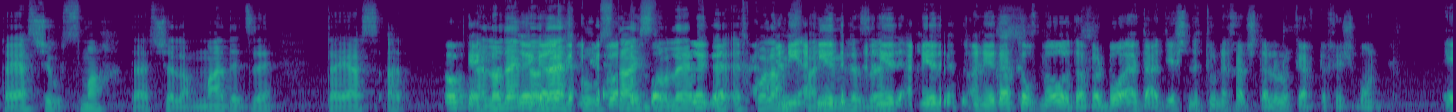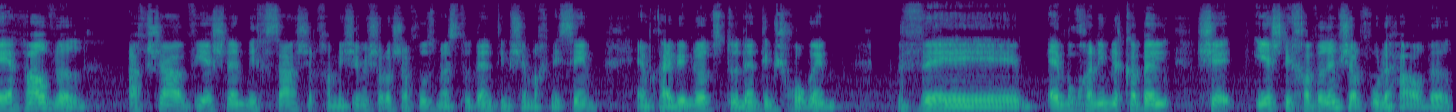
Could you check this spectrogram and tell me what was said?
טייס שהוסמך, טייס שלמד את זה, טייס... אוקיי, אני לא יודע אם אתה יודע איך קורס טייס הולך, איך כל המבחנים לזה. אני יודע- טוב מאוד, אבל בוא, יש נתון אחד שאתה לא לוקח בחשבון. אה, הרווארד, עכשיו יש להם מכסה של 53% מהסטודנטים שמכניסים, הם חייבים להיות סטודנטים שחורים, והם מוכנים לקבל, שיש לי חברים שהלכו להרווארד,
